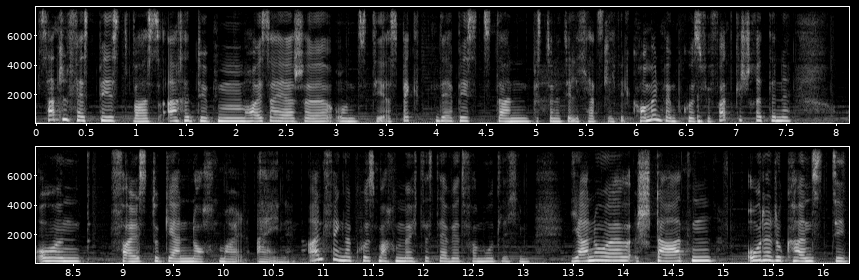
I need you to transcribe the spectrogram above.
sattelfest bist, was Archetypen, Häuserherrscher und die Aspekte der bist, dann bist du natürlich herzlich willkommen beim Kurs für Fortgeschrittene. Und falls du gern nochmal einen Anfängerkurs machen möchtest, der wird vermutlich im Januar starten. Oder du kannst die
